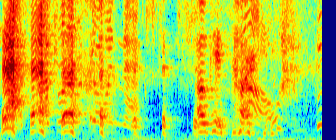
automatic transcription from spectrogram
Yes, that's where I was going next. Okay, sorry. So,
